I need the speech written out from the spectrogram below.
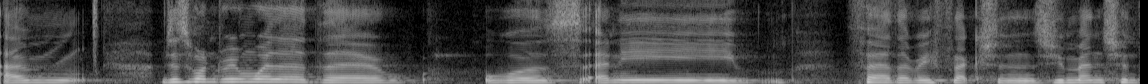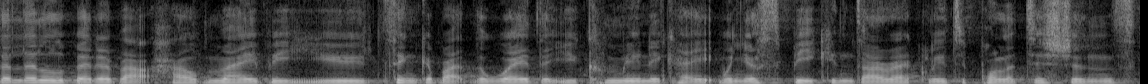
Um, I'm just wondering whether there was any further reflections. You mentioned a little bit about how maybe you think about the way that you communicate when you're speaking directly to politicians,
